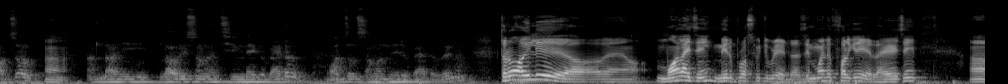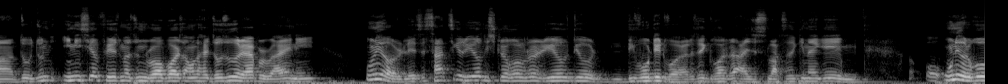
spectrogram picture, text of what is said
अर्चल। अनि लाउरेसँग छिरिङदाईको ब्याटल अर्चलसँग मेरो ब्याटल होइन? तर अहिले मलाई चाहिँ मेरो पर्सपेक्टिभबाट हेर्दा चाहिँ मैले फर्केर हेर्दाखेरि चाहिँ जो जुन इनिसियल फेजमा जुन रबर्स आउँदाखेरि जो जो ऱ्यापहरू आयो नि उनीहरूले चाहिँ साँच्चै रियल स्ट्रगल र रियल त्यो डिभोटेड भएर चाहिँ गरेर आए जस्तो लाग्छ किनकि उनीहरूको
